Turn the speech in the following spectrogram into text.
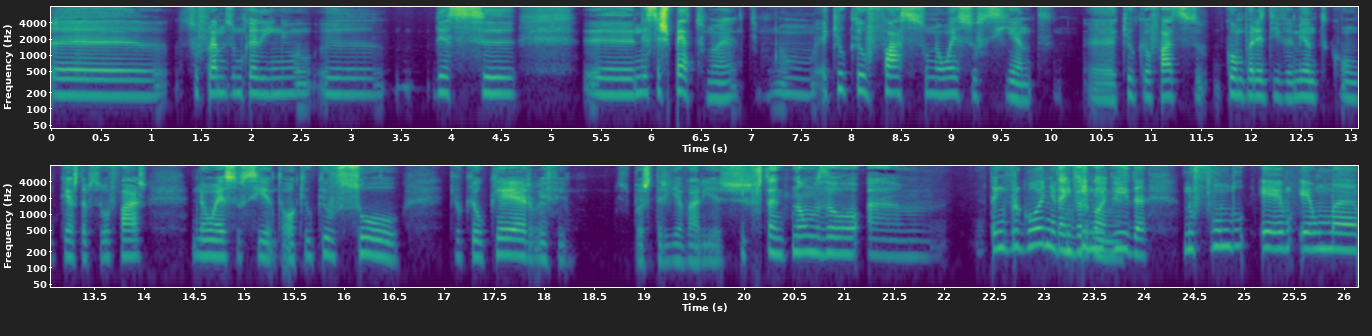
uh, soframos um bocadinho uh, desse. nesse aspecto, não é? Tipo, aquilo que eu faço não é suficiente. Aquilo que eu faço comparativamente com o que esta pessoa faz não é suficiente, ou aquilo que eu sou, aquilo que eu quero, enfim, depois teria várias. E portanto não me dou. Um... Tenho vergonha, Tenho fico vergonha. inibida. No fundo, é, é uma.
